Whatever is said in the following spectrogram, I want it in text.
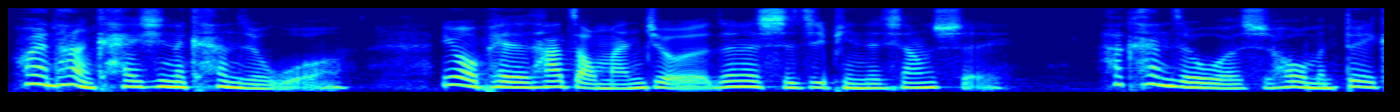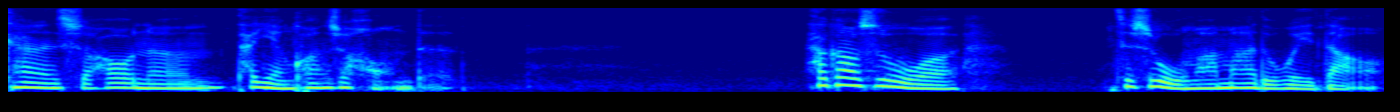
后来他很开心的看着我，因为我陪着他找蛮久了，真的十几瓶的香水。他看着我的时候，我们对看的时候呢，他眼眶是红的。他告诉我：“这是我妈妈的味道。”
